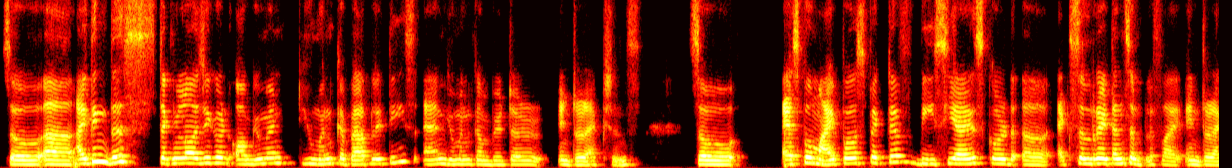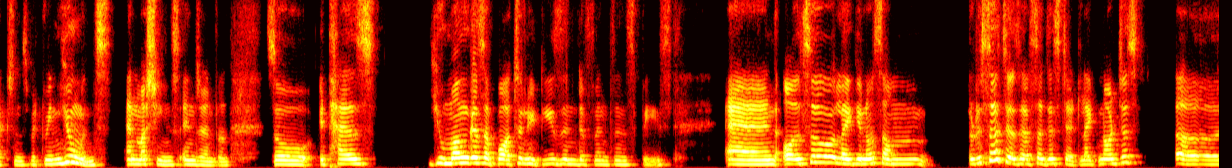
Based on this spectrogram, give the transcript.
So uh, I think this technology could augment human capabilities and human computer interactions. So as per my perspective, BCIs could uh, accelerate and simplify interactions between humans and machines in general. So it has humongous opportunities in defense and space. And also, like, you know, some researchers have suggested, like, not just uh,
